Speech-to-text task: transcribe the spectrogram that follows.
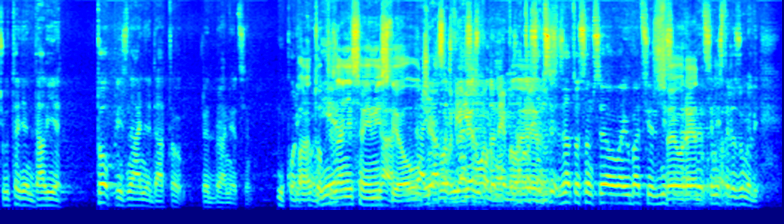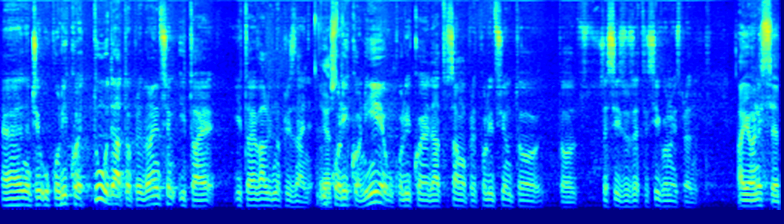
ćutanjem, da li je to priznanje dato pred braniocem? Ukoliko pa na to nije, priznanje sam i mislio. Da, da, ja sam, ja sam, da nema. Zato sam se, zato sam se ovaj, ubacio, jer mislim da, da se niste razumeli. E, znači, ukoliko je tu dato pred braniocem, i to je i to je validno priznanje. Ukoliko nije, ukoliko je dato samo pred policijom, to, to će se izuzeti sigurno iz predmeta. A i oni se,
